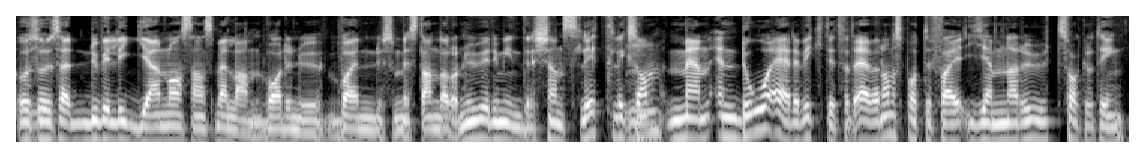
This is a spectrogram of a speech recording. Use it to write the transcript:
Och så, så här, du vill ligga någonstans mellan vad det nu, vad är nu som är standard. Och nu är det mindre känsligt liksom. Mm. Men ändå är det viktigt för att även om Spotify jämnar ut saker och ting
